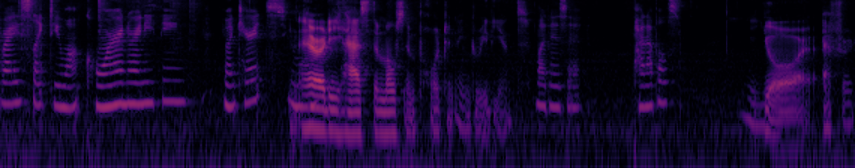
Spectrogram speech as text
fried rice? Like, do you want corn or anything? You want carrots? You It already has the most important ingredient What is it? Pineapples? your effort.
